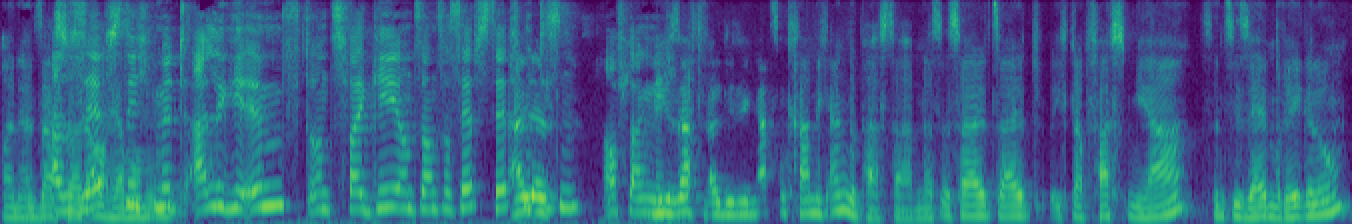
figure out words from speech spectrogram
Und dann sagst Also du halt selbst auch, ja, nicht mit alle geimpft und 2G und sonst was, selbst, selbst mit Alles. diesen Auflagen Wie nicht. gesagt, weil die den ganzen Kram nicht angepasst haben. Das ist halt seit, ich glaube, fast einem Jahr sind dieselben Regelungen.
